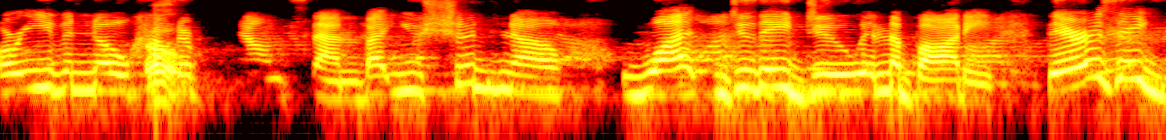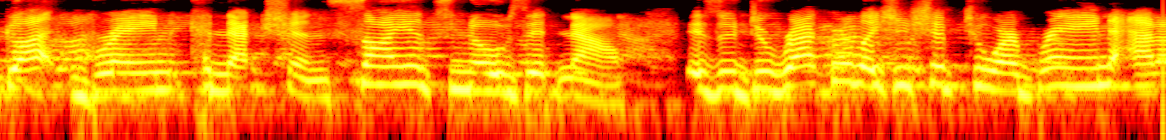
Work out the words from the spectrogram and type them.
or even know how oh. to pronounce them, but you should know what do they do in the body. There is a gut-brain connection. Science knows it now. Is a direct relationship to our brain and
